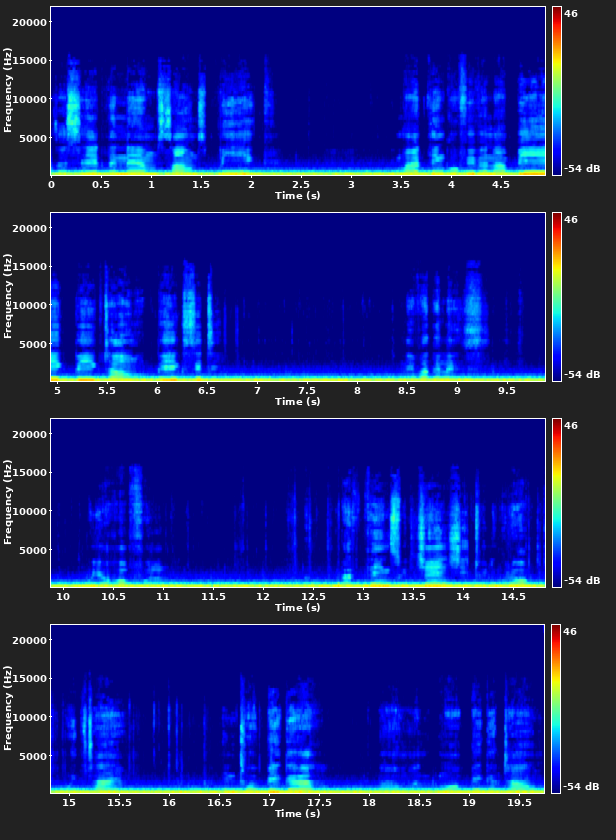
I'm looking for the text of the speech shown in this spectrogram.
As I said, the name sounds big. You might think of even a big, big town, big city. Nevertheless, we are hopeful that things will change, it will grow with time into a bigger um, and more bigger town.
